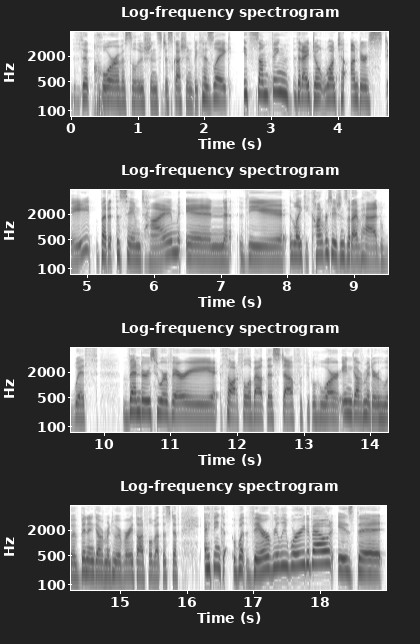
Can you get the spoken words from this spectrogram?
the core of a solutions discussion because like it's something that I don't want to understate but at the same time in the like conversations that I've had with vendors who are very thoughtful about this stuff, with people who are in government or who have been in government who are very thoughtful about this stuff. I think what they're really worried about is that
